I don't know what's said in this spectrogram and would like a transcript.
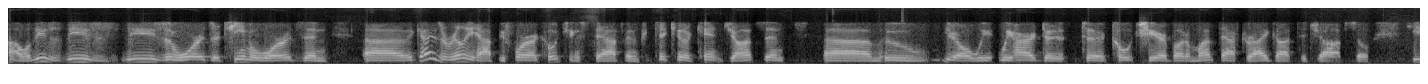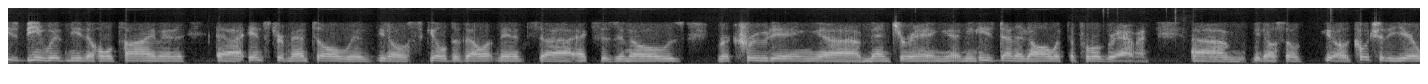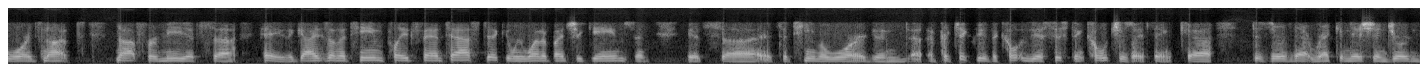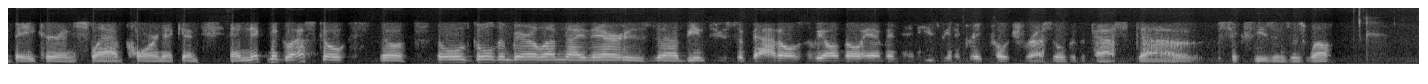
Oh well, these these these awards are team awards, and uh, the guys are really happy for our coaching staff, in particular Kent Johnson um, who you know we we hired to to coach here about a month after I got the job. So he's been with me the whole time and uh, instrumental with you know skill development, uh, X's and O's, recruiting, uh, mentoring. I mean, he's done it all with the program, and um, you know, so you know, Coach of the Year award's not not for me. It's uh, hey, the guys on the team played fantastic, and we won a bunch of games, and it's uh, it's a team award, and uh, particularly the co- the assistant coaches, I think. Uh, deserve that recognition. Jordan Baker and Slav Kornick and and Nick McGlesko, the, the old Golden Bear alumni there, who's uh, been through some battles. We all know him, and, and he's been a great coach for us over the past uh, six seasons as well.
